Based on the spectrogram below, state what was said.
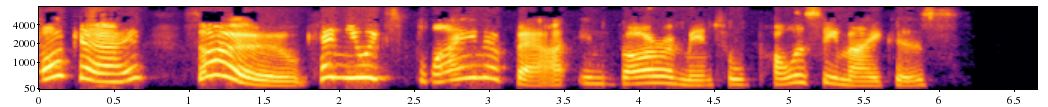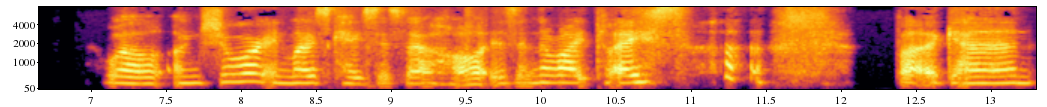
okay. So, can you explain about environmental policymakers well, I'm sure in most cases their heart is in the right place. but again,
